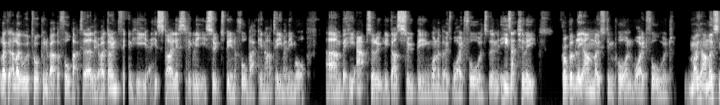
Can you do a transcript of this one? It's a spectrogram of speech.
like like we were talking about the fullbacks earlier. I don't think he his stylistically he suits being a fullback in our team anymore. Um, but he absolutely does suit being one of those wide forwards, and he's actually probably our most important wide forward, our most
